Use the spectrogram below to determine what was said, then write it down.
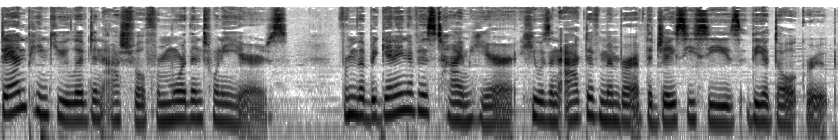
Dan Pinkue lived in Asheville for more than 20 years. From the beginning of his time here, he was an active member of the JCC's The Adult Group,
